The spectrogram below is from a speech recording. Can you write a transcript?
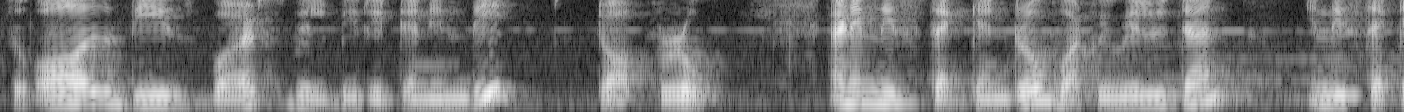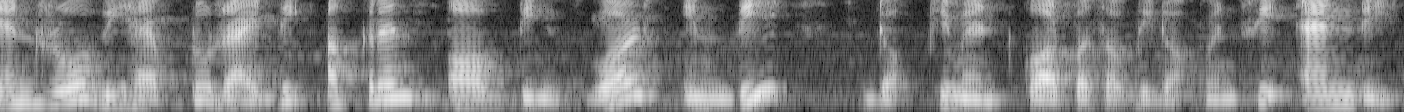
So all these words will be written in the top row. And in the second row what we will done in the second row we have to write the occurrence of these words in the document corpus of the document. See nd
